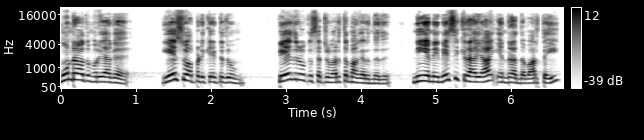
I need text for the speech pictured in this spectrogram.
மூன்றாவது முறையாக இயேசு அப்படி கேட்டதும் பேதுருவுக்கு சற்று வருத்தமாக இருந்தது. நீ என்னை நேசிக்கிறாயா? என்ற அந்த வார்த்தை.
